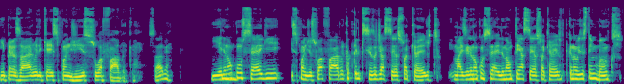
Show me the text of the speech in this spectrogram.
empresário ele quer expandir sua fábrica, sabe? E ele não uhum. consegue expandir sua fábrica porque ele precisa de acesso a crédito, mas ele não consegue, ele não tem acesso a crédito porque não existem bancos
